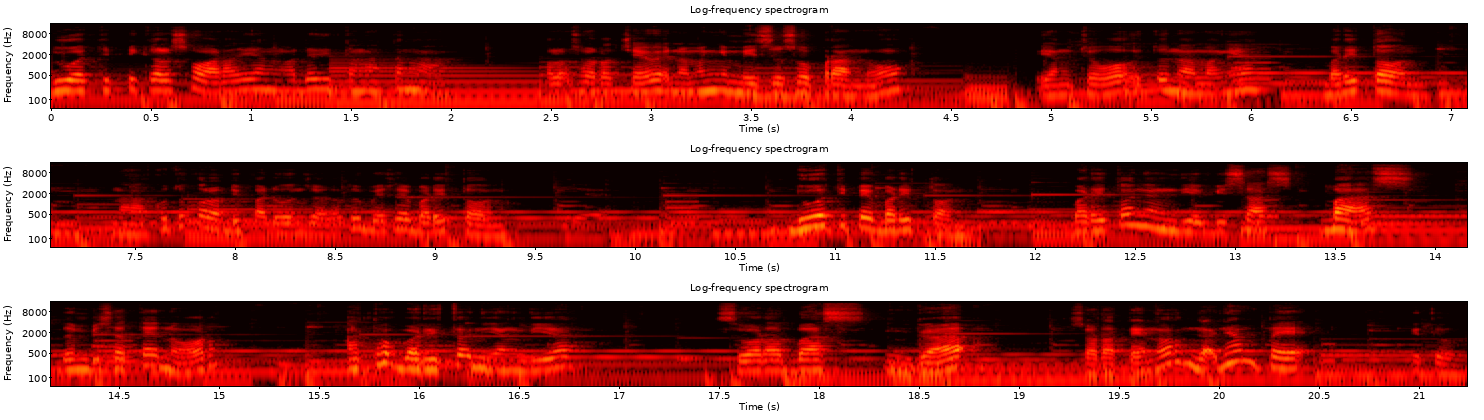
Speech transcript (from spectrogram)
dua tipikal suara yang ada di tengah-tengah. Kalau suara cewek namanya mezzo soprano yang cowok itu namanya bariton. Nah aku tuh kalau di paduan suara tuh biasanya bariton. Iya. dua tipe bariton. Bariton yang dia bisa bass dan bisa tenor atau bariton yang dia suara bass. Enggak suara tenor enggak nyampe gitu.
